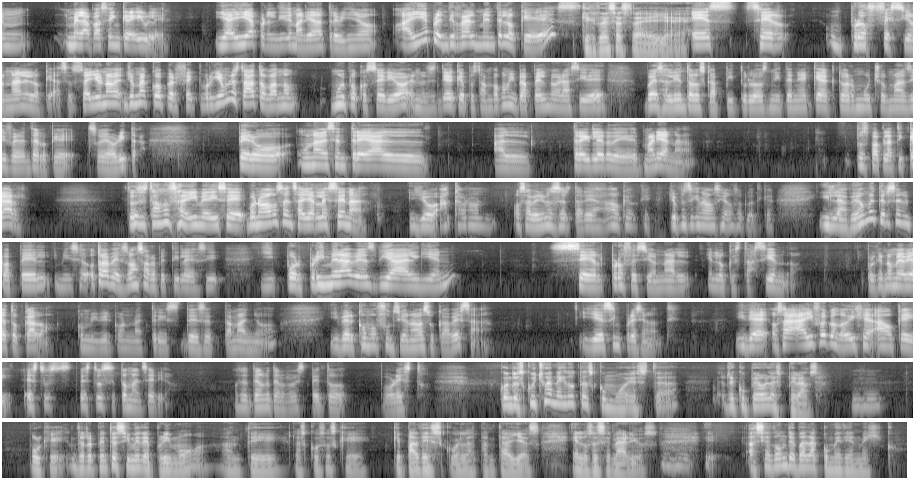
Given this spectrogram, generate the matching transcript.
me la pasé increíble. Y ahí aprendí de Mariana Treviño, ahí aprendí realmente lo que es, Qué gruesa está ella. es ser un profesional en lo que haces. O sea, yo, una vez- yo me acuerdo perfecto, porque yo me lo estaba tomando muy poco serio, en el sentido de que pues tampoco mi papel no era así de voy a salir en todos los capítulos, ni tenía que actuar mucho más diferente de lo que soy ahorita. Pero una vez entré al, al trailer de Mariana, pues para platicar. Entonces estábamos ahí y me dice, bueno, vamos a ensayar la escena. Y yo, ah, cabrón, o sea, venimos a hacer tarea. Ah, ok, ok. Yo pensé que nada más íbamos a platicar. Y la veo meterse en el papel y me dice, otra vez, vamos a repetirla y así. Y por primera vez vi a alguien ser profesional en lo que está haciendo, porque no me había tocado convivir con una actriz de ese tamaño y ver cómo funcionaba su cabeza. Y es impresionante. Y de, o sea, ahí fue cuando dije, ah, ok, esto, es- esto se toma en serio. O sea, tengo que tener respeto por esto. Cuando escucho anécdotas como esta, recupero la esperanza. Porque de repente sí me deprimo ante las cosas que, que padezco en las pantallas, en los escenarios. Eh, ¿Hacia dónde va la comedia en México?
